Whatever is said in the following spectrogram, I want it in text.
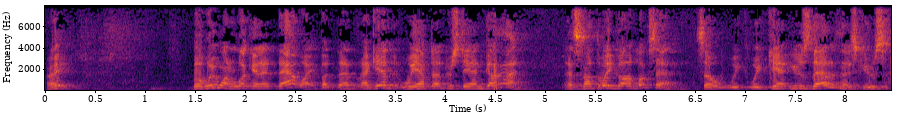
right? But we want to look at it that way. But that, again, we have to understand God. That's not the way God looks at it. So we, we can't use that as an excuse,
